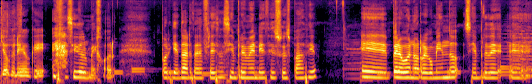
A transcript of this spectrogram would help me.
yo creo que ha sido el mejor. Porque Tarta de Fresa siempre merece su espacio. Eh, pero bueno, recomiendo siempre de. Eh,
